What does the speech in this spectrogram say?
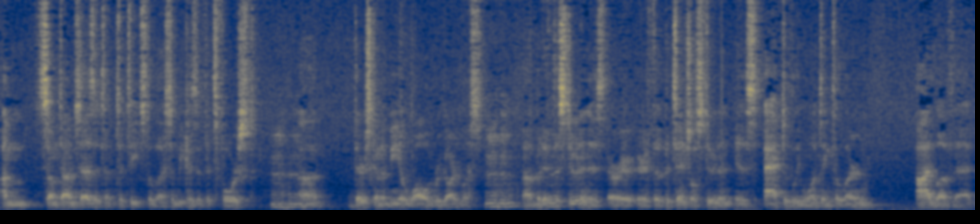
I'm sometimes hesitant to teach the lesson because if it's forced, mm-hmm. uh, there's going to be a wall regardless. Uh, but if the student is, or if the potential student is actively wanting to learn, I love that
